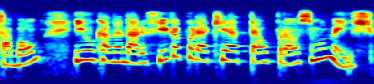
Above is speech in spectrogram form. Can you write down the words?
tá bom? E o calendário fica por aqui até o próximo mês.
